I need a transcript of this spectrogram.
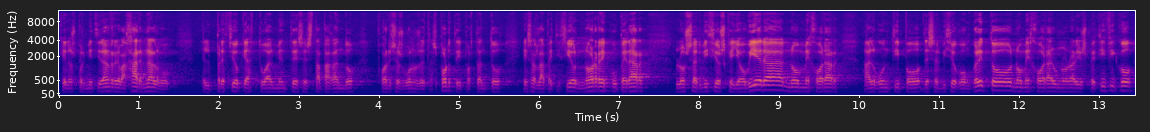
que nos permitirán rebajar en algo el precio que actualmente se está pagando por esos bonos de transporte y, por tanto, esa es la petición, no recuperar los servicios que ya hubiera, no mejorar algún tipo de servicio concreto, no mejorar un horario específico,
